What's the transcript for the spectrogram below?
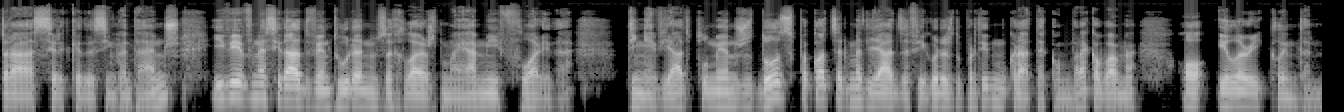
terá cerca de 50 anos e vive na cidade de Ventura, nos arredores de Miami, Flórida. Tinha enviado pelo menos 12 pacotes armadilhados a figuras do Partido Democrata, como Barack Obama ou Hillary Clinton.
